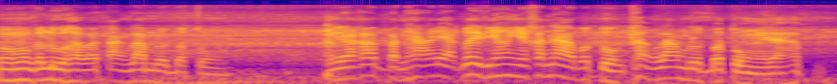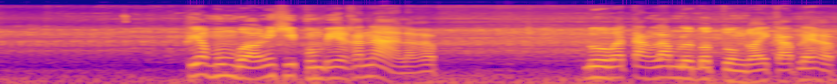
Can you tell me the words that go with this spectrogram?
ผมผมก็รู้ครับว่าตั้งล่ำรถบะตรงนี่นะครับปัญหาแรกเลยที่เขาเฮ็ดข้างหน้าบะตรงทั้งล่ำรถบะตรงนี่แหละครับเพื่อนผมบอกในคลิปผมไปเฮ็ดข้างหน้าแล้วครับรู้ว่าตั้งล่ำรถบะตรงถอยกลับเลยครับ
